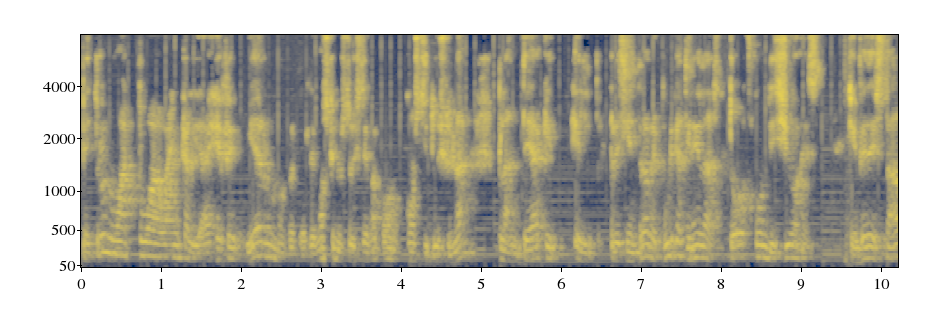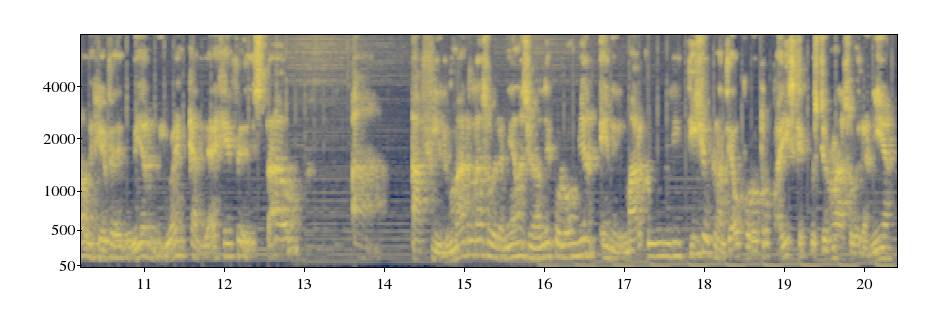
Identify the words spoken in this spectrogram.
Petro no actuaba en calidad de jefe de gobierno. Recordemos que nuestro sistema constitucional plantea que el presidente de la República tiene las dos condiciones, jefe de Estado y jefe de gobierno. Iba en calidad de jefe de Estado a afirmar la soberanía nacional de Colombia en el marco de un litigio planteado por otro país que cuestiona la soberanía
